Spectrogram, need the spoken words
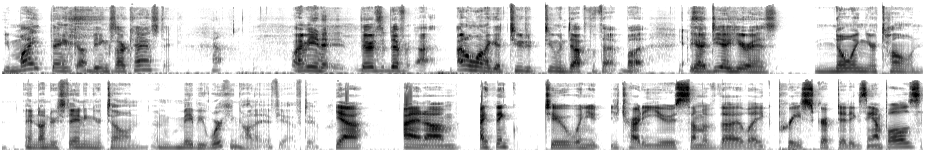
you might think I'm being sarcastic. Yeah. I mean, it, there's a different. I, I don't want to get too too in depth with that, but Yes. the idea here is knowing your tone and understanding your tone, and maybe working on it if you have to. Yeah. And um I think too when you, you try to use some of the like pre-scripted examples,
